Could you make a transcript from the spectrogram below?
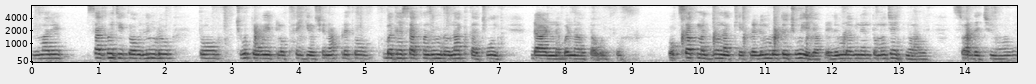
મારે શાકભાજી તો લીમડો તો જોતો હોય એટલો થઈ ગયો છે ને આપણે તો બધા શાકમાં લીમડો નાખતા જ હોય દાળને બનાવતા હોય તો. કોક શાકમાં જ ન નાખીએ એટલે લીમડો તો જોઈએ જ આપણે, લીમડા વિના તો મજા જ ન આવે, સ્વાદ જ ન આવે.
